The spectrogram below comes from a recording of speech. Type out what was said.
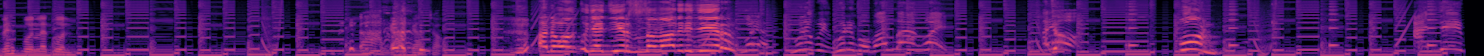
Lihat pun, lihat pun. Ah, gagal, Cok. Ada waktunya Jir, susah banget ini Jir. Gue udah, gue udah, gue udah bawa bambang, woi. Ayo, Pun. anjing.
